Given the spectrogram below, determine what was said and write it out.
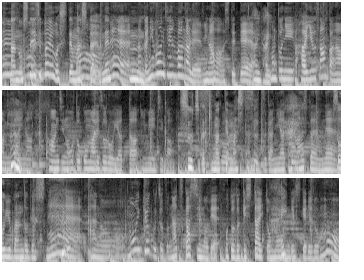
あのステージ映えはしてましたよね。ねうん、なんか日本人離れ皆さんしてて、はいはい、本当に俳優さんかなみたいな感じの男前揃いやったイメージが、スーツが決まってましたね。スーツが似合ってましたよね。はい、そういうバンドです。ねあのもう一曲ちょっと懐かしいのでお届けしたいと思うんですけれども、は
